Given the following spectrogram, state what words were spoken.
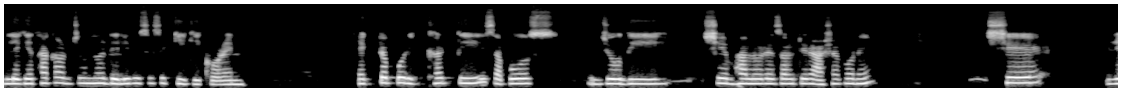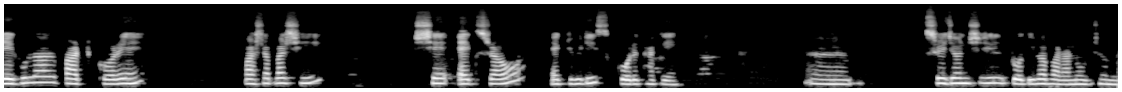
লেগে থাকার জন্য ডেলি বেসিসে কি, কি করেন? একটা পরীক্ষার্থী সাপোজ যদি সে ভালো রেজাল্টের আশা করে, সে রেগুলার পাঠ করে, পাশাপাশি সে এক্সট্রাও অ্যাক্টিভিটিস করে থাকে। সৃজনশীল প্রতিভা বাড়ানোর জন্য।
